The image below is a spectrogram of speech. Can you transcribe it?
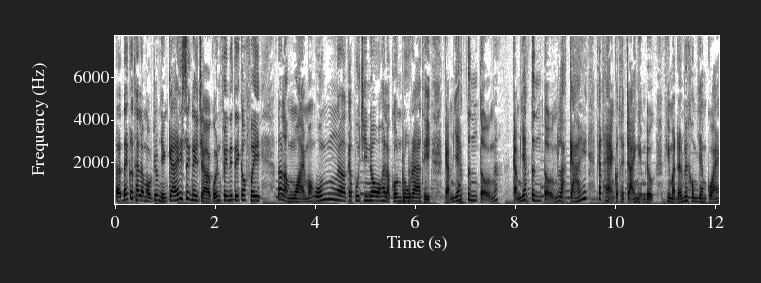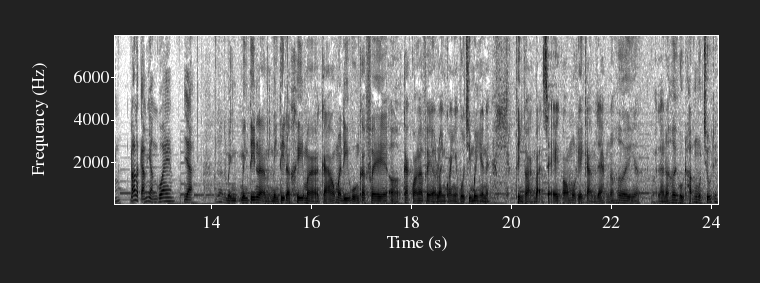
ờ, đấy có thể là một trong những cái signature của Infinity Coffee. Đó là ngoài món uống cappuccino hay là cold brew ra thì cảm giác tin tưởng á cảm giác tin tưởng là cái khách hàng có thể trải nghiệm được khi mà đến với không gian quán. Đó là cảm nhận của em. Dạ. Mình mình tin là, mình tin là khi mà cáo mà đi uống cà phê ở các quán cà phê ở loanh quanh thành phố Hồ Chí Minh này này, thỉnh thoảng bạn sẽ có một cái cảm giác nó hơi, gọi là nó hơi hụt hẫng một chút ấy.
